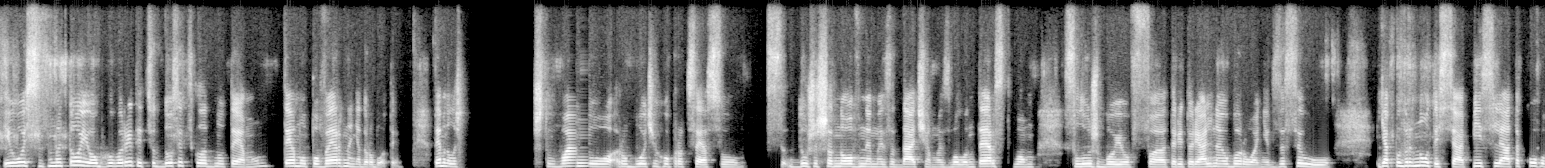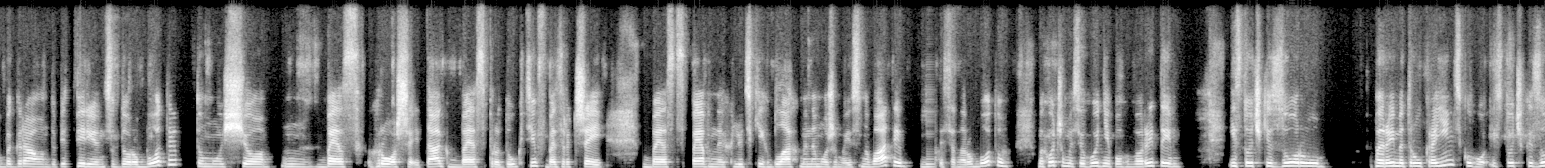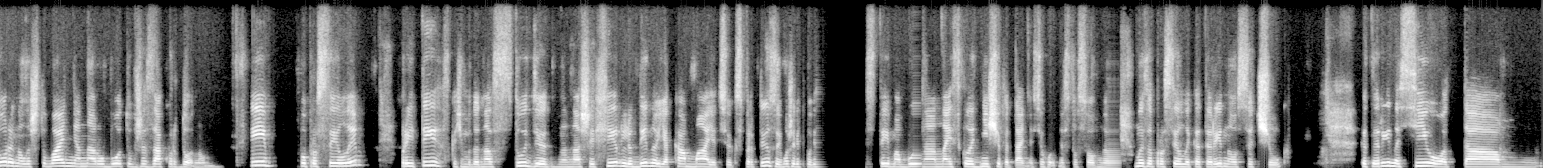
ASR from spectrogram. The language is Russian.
І ось з метою обговорити цю досить складну тему, тему повернення до роботи, тему налаштування до робочого процесу з дуже шановними задачами з волонтерством, службою в територіальній обороні, в ЗСУ. Як повернутися після такого бекграунду підпірієнсу до роботи, тому що без грошей, так без продуктів, без речей, без певних людських благ ми не можемо існувати, їхатися на роботу. Ми хочемо сьогодні поговорити і з точки зору периметру українського, і з точки зору налаштування на роботу вже за кордоном. І попросили прийти, скажімо, до нас в студію на наш ефір людину, яка має цю експертизу і може відповісти, мабуть, на найскладніші питання сьогодні стосовно. Ми запросили Катерину Осадчук. Катерина Сіо та м,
